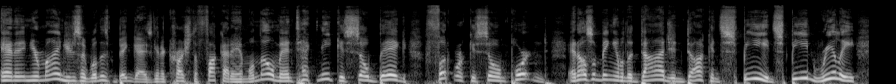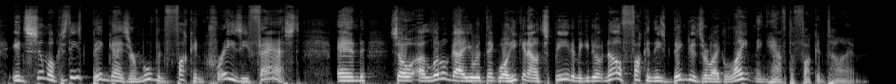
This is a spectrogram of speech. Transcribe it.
And in your mind, you're just like, well, this big guy's going to crush the fuck out of him. Well, no, man. Technique is so big. Footwork is so important. And also being able to dodge and duck and speed. Speed really in sumo, because these big guys are moving fucking crazy fast. And so a little guy, you would think, well, he can outspeed him. He can do it. No, fucking these big dudes are like lightning half the fucking time.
